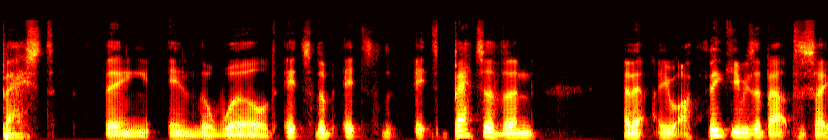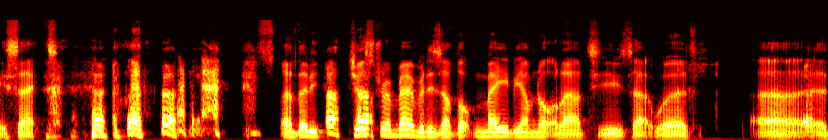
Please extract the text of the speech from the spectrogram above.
best thing in the world. It's the it's it's better than and I think he was about to say sex. and then he just remembered his. I thought maybe I'm not allowed to use that word uh,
